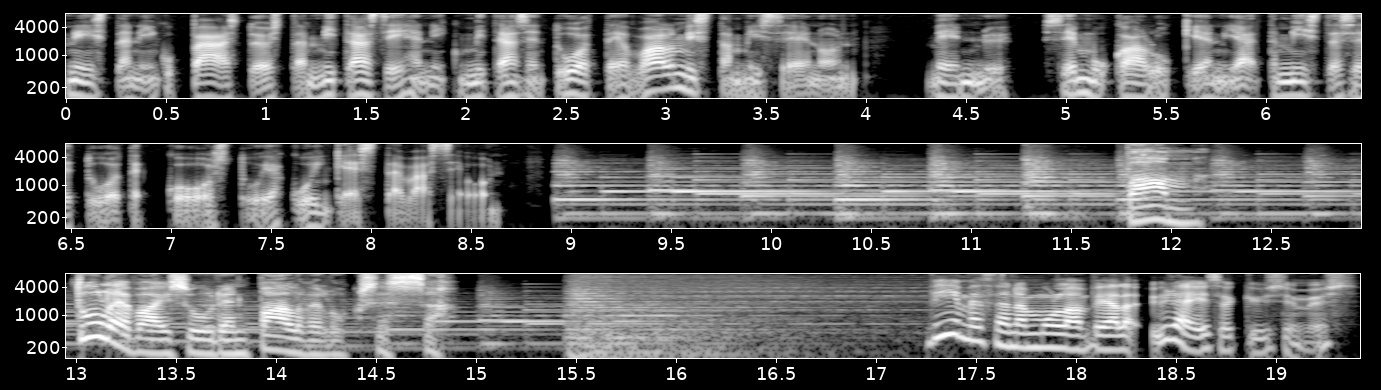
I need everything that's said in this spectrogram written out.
niistä niin kuin päästöistä, mitä, siihen, niin kuin, mitä sen tuotteen valmistamiseen on mennyt, sen mukaan lukien, ja että mistä se tuote koostuu ja kuinka kestävä se on. PAM. Tulevaisuuden palveluksessa. Viimeisenä mulla on vielä yleisökysymys.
